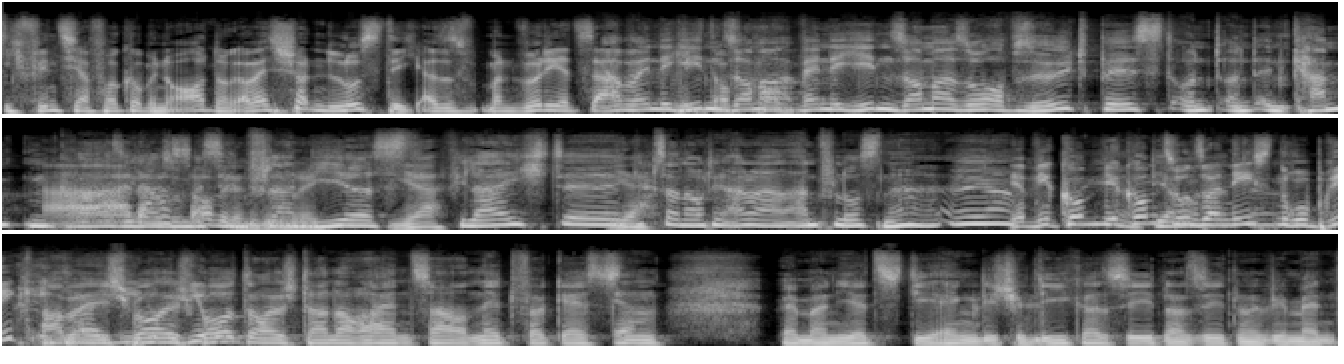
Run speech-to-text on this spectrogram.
ich finde es ja vollkommen in Ordnung, aber es ist schon lustig. Also man würde jetzt sagen, Aber wenn du jeden Sommer, kommen. wenn du jeden Sommer so auf Sylt bist und, und in Kampen Ah, quasi da so ein auch bisschen flanierst, Ja. vielleicht äh, Ja. gibt's dann auch den einen oder anderen Anfluss, ne? Äh, Ja, wir kommen, wir Ja, kommen zu unserer nächsten Rubrik. Aber ich, woll- ich die- wollte euch da noch eins sagen, nicht vergessen, wenn man jetzt die englische Liga sieht, dann sieht man, wie Man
